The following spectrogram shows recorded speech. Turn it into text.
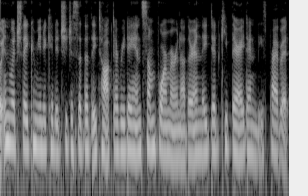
in which they communicated. She just said that they talked every day in some form or another, and they did keep their identities private.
